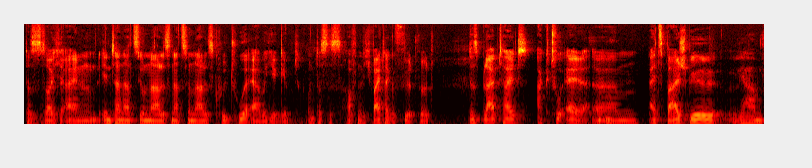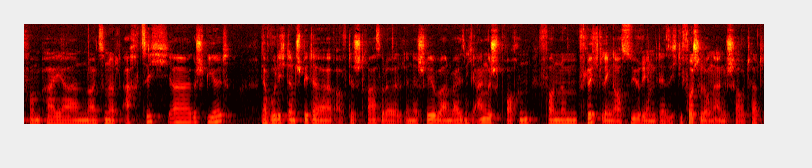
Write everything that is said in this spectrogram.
dass es solch ein internationales, nationales Kulturerbe hier gibt und dass es hoffentlich weitergeführt wird das bleibt halt aktuell. Mhm. Ähm, als Beispiel, wir haben vor ein paar Jahren 1980 äh, gespielt. Da wurde ich dann später auf der Straße oder in der Schwebebahn, weiß ich nicht, angesprochen von einem Flüchtling aus Syrien, der sich die Vorstellungen angeschaut hat.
